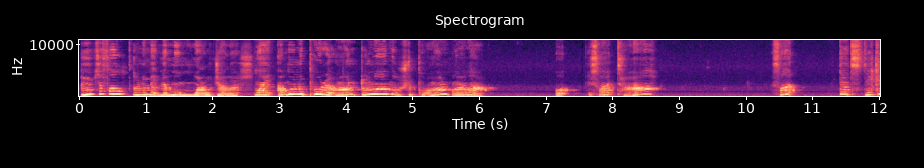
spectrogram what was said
beautiful. Gonna make my mum well jealous. Like, I'm gonna put it on. Don't know how much to put on. Like that. But it's like tar. It's like dead sticky.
